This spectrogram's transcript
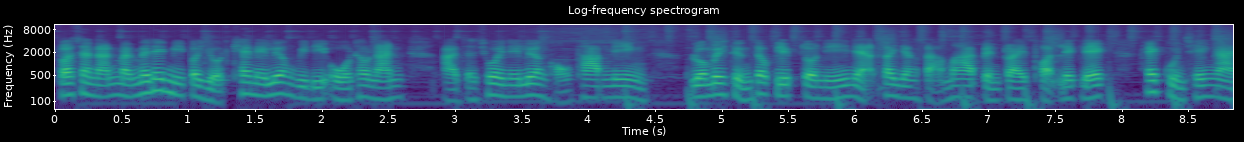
เพราะฉะนั้นมันไม่ได้มีประโยชน์แค่ในเรื่องวิดีโอเท่านั้น อาจจะช่วยในเรื่องของภาพนิ่ง รวมไปถึงเจ้าคลิปตัวนี้เนี่ยก็ยังสามารถเป็นไตรพอดเล็ก ๆ ให้คุณใช้งาน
